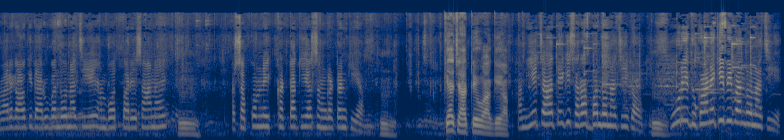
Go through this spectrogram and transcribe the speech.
हमारे गाँव की दारू बंद होना चाहिए हम बहुत परेशान हैं। हम्म, और सबको हमने इकट्ठा किया संगठन किया हमने। हम्म। क्या चाहते हो आगे आप? हम ये चाहते हैं कि शराब बंद होना चाहिए गाँव की। पूरी दुकानें की भी बंद होना चाहिए।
